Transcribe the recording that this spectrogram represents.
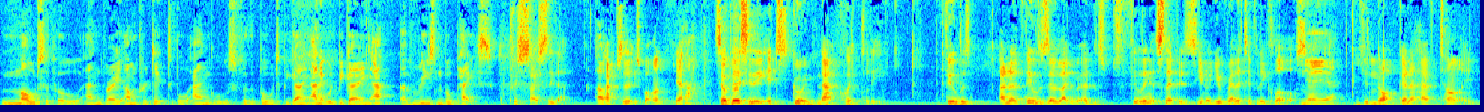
multiple and very unpredictable angles for the ball to be going, and it would be going at a reasonable pace. precisely that. Oh. Absolutely spot on. Yeah. Ah. So basically, it's going that quickly. Fielders and uh, fielders are like feeling it slip is you know you're relatively close. Yeah, yeah, yeah. You're not going to have time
